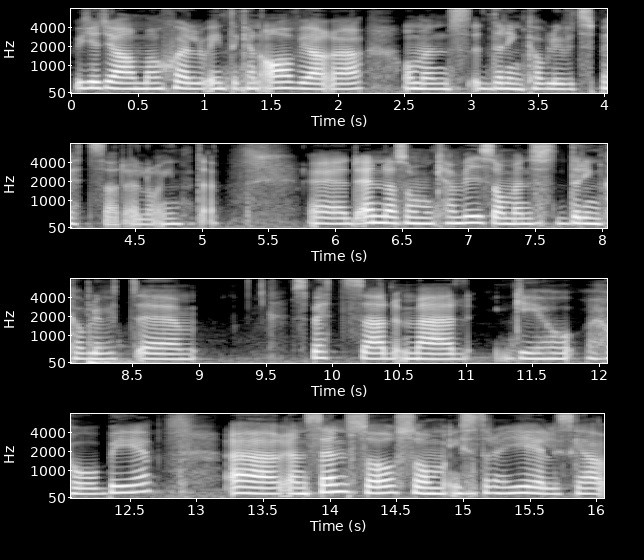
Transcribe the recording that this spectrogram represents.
Vilket gör att man själv inte kan avgöra om ens drink har blivit spetsad eller inte. Eh, det enda som kan visa om ens drink har blivit eh, spetsad med GHB är en sensor som israeliska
